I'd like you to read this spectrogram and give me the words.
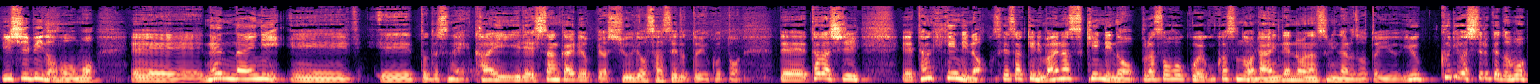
ECB の方も、えー、年内に、えー、えー、っとですね、買い入れ、資産買い入れ予備は終了させるということ。で、ただし、えー、短期金利の、政策金利、マイナス金利のプラス方向を動かすのは来年の夏になるぞという、ゆっくりはしてるけども、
